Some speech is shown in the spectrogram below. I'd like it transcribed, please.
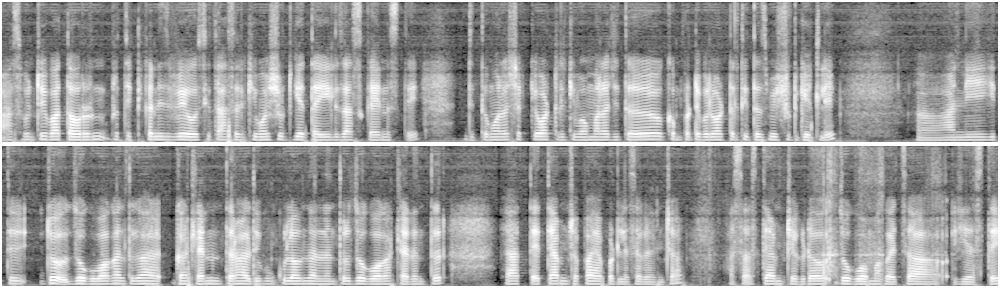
असं म्हणजे वातावरण प्रत्येक ठिकाणी व्यवस्थित असेल किंवा शूट घेता येईल असं काही नसते. जिथं मला शक्य वाटेल किंवा मला जिथं कम्फर्टेबल वाटेल तिथंच मी शूट घेतले. आणि इथे जो जोगवा घालत घा घातल्यानंतर हळदी कुंकू लावून झाल्यानंतर जोगवा घातल्यानंतर ह्या आत्या त्या आमच्या पाया पडल्या सगळ्यांच्या. असं असते आमच्या इकडं जोगवा मागायचा हे असते.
